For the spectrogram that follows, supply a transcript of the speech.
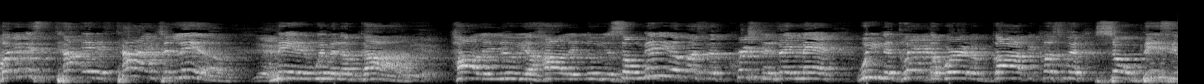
But it is time, it is time to live, men and women of God. Hallelujah, hallelujah. So many of us as Christians, amen, we neglect the word of God because we're so busy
